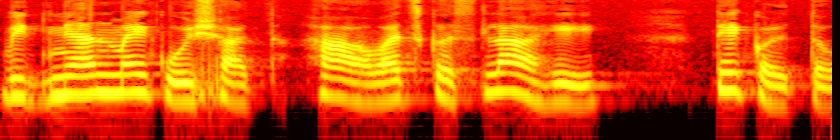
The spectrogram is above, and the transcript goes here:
विज्ञानमय कोशात हा आवाज कसला आहे ते कळतं.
